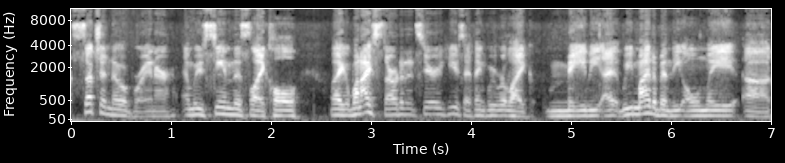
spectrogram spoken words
such a no-brainer, and we've seen this like whole like when I started at Syracuse, I think we were like maybe I, we might have been the only uh,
